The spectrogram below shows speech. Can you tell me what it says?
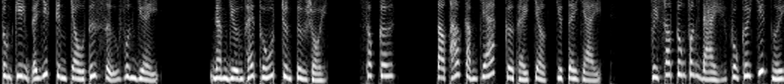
Tôn Kiên đã giết Kinh Châu Thứ Sử Vương Duệ. Nam Dương Thái Thú Trương Tư rồi. Sao cơ? Tào Tháo cảm giác cơ thể chợt như tê dại. Vì sao Tôn Văn Đài vô cớ giết người?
